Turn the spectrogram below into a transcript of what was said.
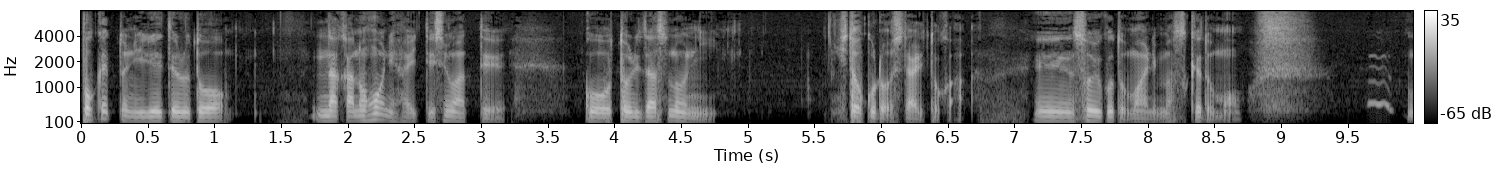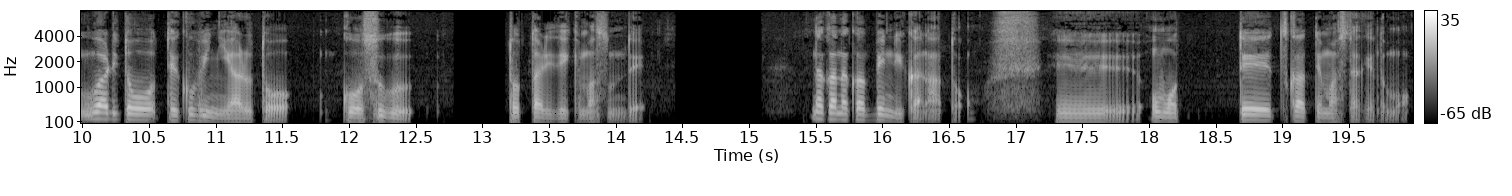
ポケットに入れてると中の方に入ってしまって、こう取り出すのに一苦労したりとか、えー、そういうこともありますけども、割と手首にやると、こうすぐ取ったりできますんで、なかなか便利かなと、えー、思って使ってましたけども。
